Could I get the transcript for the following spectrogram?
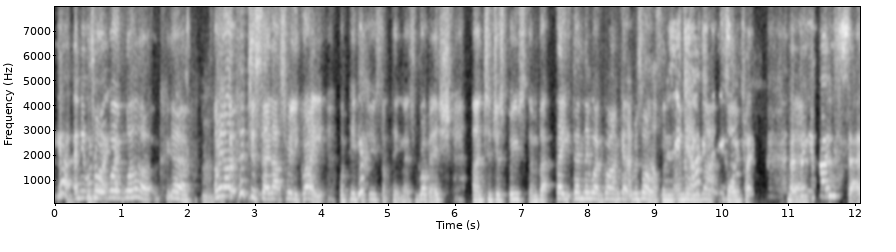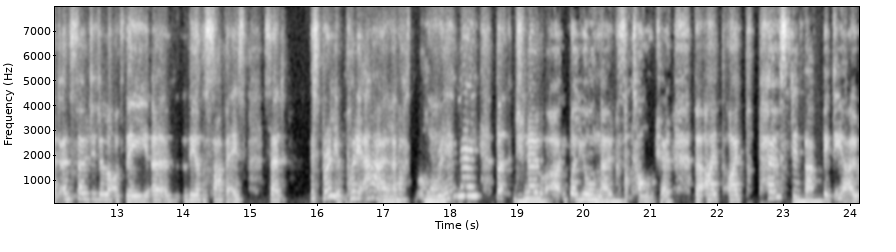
yeah. And you were So right. it won't work. Yeah. Mm. I mean, I could just say that's really great when people do something that's rubbish and to just boost them, but they then they won't go out and get the That results and, and all of that. So, exactly. Uh, but you both said, and so did a lot of the uh, the other savvies, said it's brilliant. Put it out, Yeah, and I thought, oh, yeah. really? But do you know? I, well, you all know because I told you. But I I posted that video,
